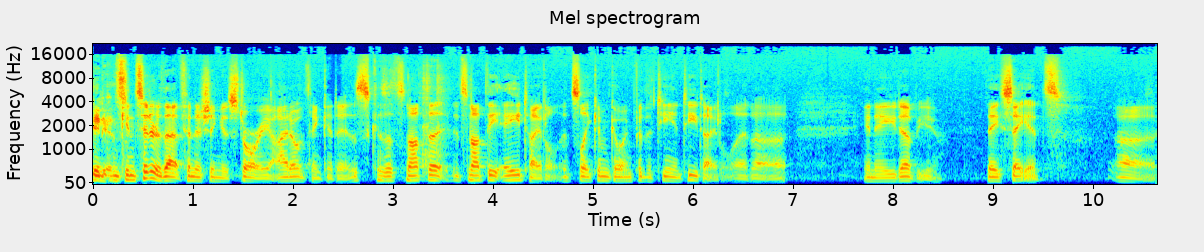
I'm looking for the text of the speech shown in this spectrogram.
you can is. consider that finishing his story. I don't think it is because it's not the it's not the A title. It's like him going for the TNT title at uh, in AEW. They say it's uh,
